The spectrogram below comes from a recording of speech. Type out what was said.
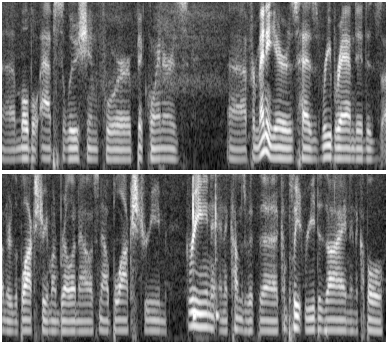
uh, mobile app solution for Bitcoiners. Uh, for many years, has rebranded as under the Blockstream umbrella. Now it's now Blockstream Green, and it comes with a complete redesign and a couple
